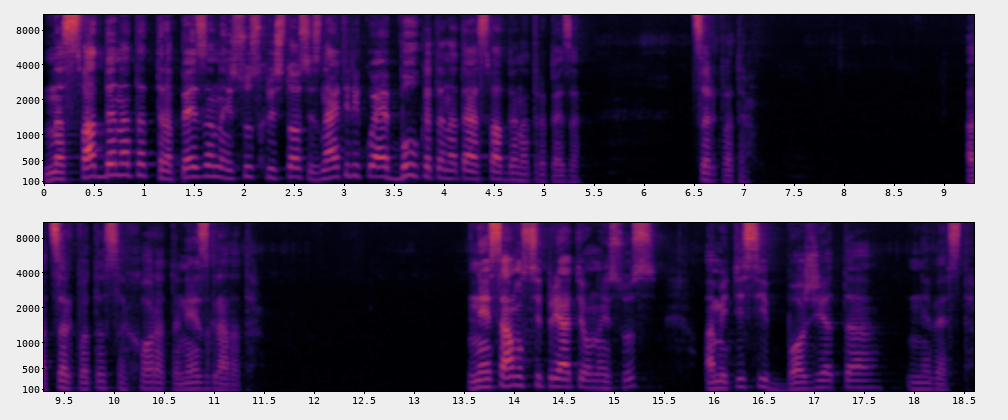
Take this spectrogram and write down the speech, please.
на сватбената трапеза на Исус Христос. И знаете ли коя е булката на тая сватбена трапеза? Църквата. А църквата са хората, не е сградата. Не само си приятел на Исус, ами ти си Божията невеста.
